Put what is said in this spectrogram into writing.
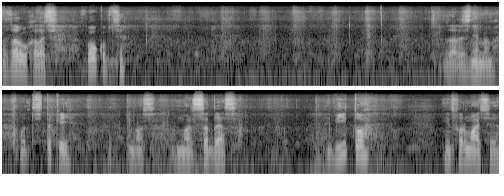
зарухались покупці. Зараз знімемо от такий у нас Мерседес Віто. Інформацію.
